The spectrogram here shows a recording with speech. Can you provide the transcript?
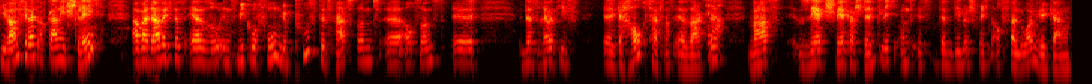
die waren vielleicht auch gar nicht schlecht, aber dadurch, dass er so ins Mikrofon gepustet hat und äh, auch sonst äh, das relativ äh, gehaucht hat, was er sagte, Ja. war es sehr schwer verständlich und ist dann dementsprechend auch verloren gegangen.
